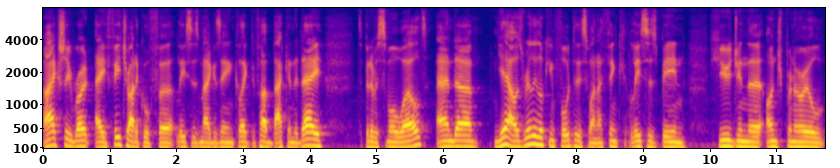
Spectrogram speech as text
I actually wrote a feature article for Lisa's magazine, Collective Hub, back in the day. It's a bit of a small world. And uh, yeah, I was really looking forward to this one. I think Lisa's been huge in the entrepreneurial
